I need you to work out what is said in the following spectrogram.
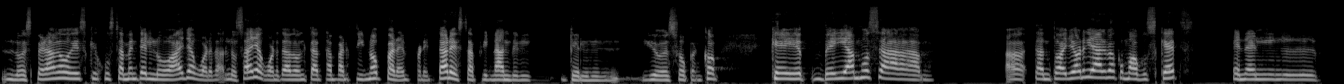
lo esperado es que justamente lo haya guardado, los haya guardado el Tata Martino para enfrentar esta final del, del US Open Cup. Que veíamos a, tanto a Jordi Alba como a Busquets en el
